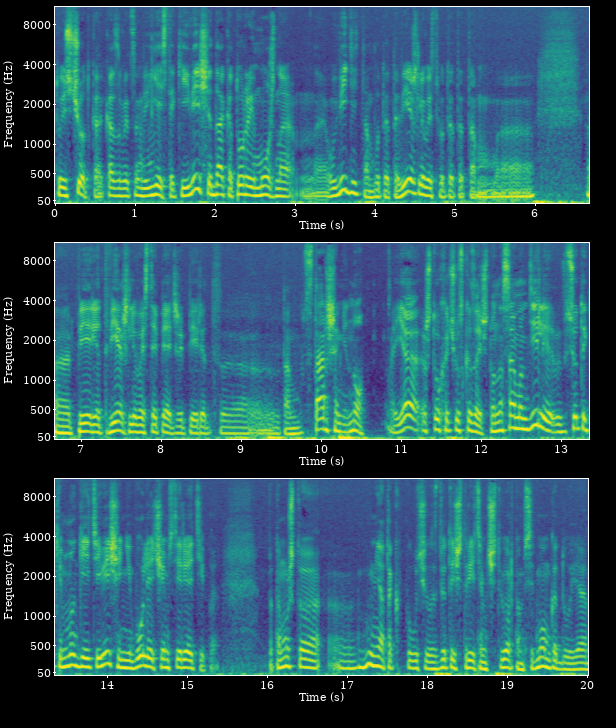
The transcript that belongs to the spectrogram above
то есть четко, оказывается, есть такие вещи, да, которые можно э, увидеть, там вот эта вежливость, вот это там э, перед вежливость, опять же, перед там старшими, но я что хочу сказать, что на самом деле все-таки многие эти вещи не более чем стереотипы. Потому что э, у меня так получилось, в 2003, 2004, 2007 году я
